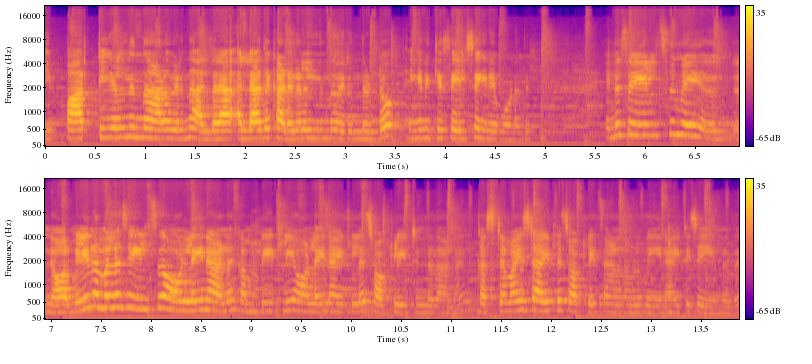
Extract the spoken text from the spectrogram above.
ഈ പാർട്ടികളിൽ നിന്നാണോ വരുന്നത്? അല്ല അല്ലാതെ കടകളിൽ നിന്ന് വരുന്നുണ്ടോ? എങ്ങനെയൊക്കെ സെയിൽസ് എങ്ങനെയാണ് പോണത്? എന്റെ സെയിൽസ് മെയ് നോർമലി നമ്മളെ സെയിൽസ് ഓൺലൈനാണ് കംപ്ലീറ്റ്ലി ഓൺലൈൻ ആയിട്ടുള്ള ചോക്ലേറ്റിന്റെതാണ്. കസ്റ്റമൈസ്ഡ് ആയിട്ടുള്ള ചോക്ലേറ്റ്സ് ആണ് നമ്മൾ മെയിനായിട്ട് ചെയ്യുന്നത്.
